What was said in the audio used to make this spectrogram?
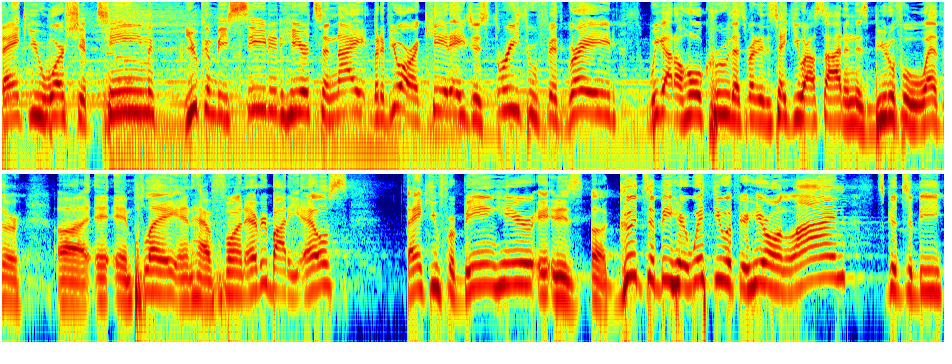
Thank you, worship team. You can be seated here tonight, but if you are a kid ages three through fifth grade, we got a whole crew that's ready to take you outside in this beautiful weather uh, and, and, play and have fun. Everybody else, thank you for being here. It is uh, good to be here with you. If you're here online, it's good to be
